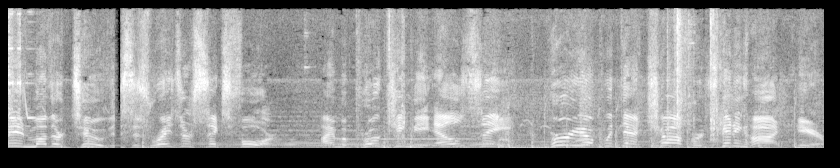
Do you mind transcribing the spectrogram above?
In, Mother 2. This is Razor 6-4. I'm approaching the LZ. Hurry up with that chopper. It's getting hot here.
